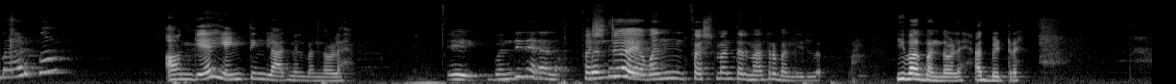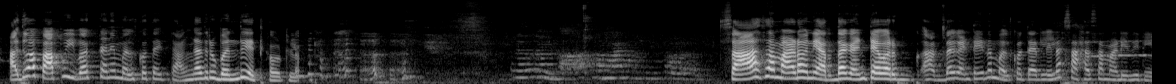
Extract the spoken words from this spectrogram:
ಬಾಡಪ್ಪ ಅವನಿಗೆ ಎಂಟು ತಿಂಗಳಾದ್ಮೇಲೆ ಬಂದವಳೆ. ಏಯ್ ಬಂದಿದೆ ನಾನು. ಫಸ್ಟ್ ಒಂದು ಫಸ್ಟ್ ಮಂತಲ್ಲಿ ಮಾತ್ರ ಬಂದಿಲ್ಲ ಇವಾಗ ಬಂದವಳೆ ಅದು ಬಿಟ್ರೆ. ಅದು ಆ ಪಾಪು ಇವಾಗ ತಾನೇ ಮಲ್ಕೋತಾ ಇತ್ತು. ಹಂಗಾದ್ರೂ ಬಂದು ಎತ್ಕೊಬಿಟ್ಲು ಸಾಹಸ ಮಾಡೋನಿ ಅರ್ಧ ಗಂಟೆವರೆಗೂ ಅರ್ಧ ಗಂಟೆಯಿಂದ ಮಲ್ಕೋತಾ ಇರಲಿಲ್ಲ ಸಾಹಸ ಮಾಡಿದ್ದೀನಿ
